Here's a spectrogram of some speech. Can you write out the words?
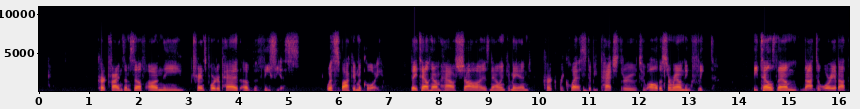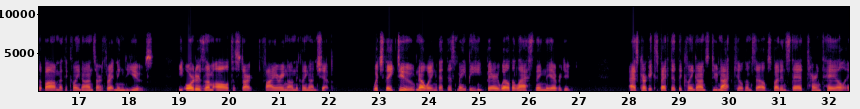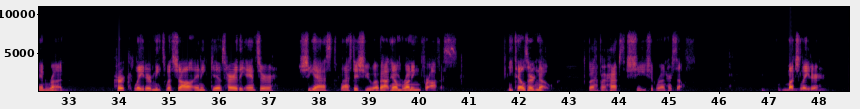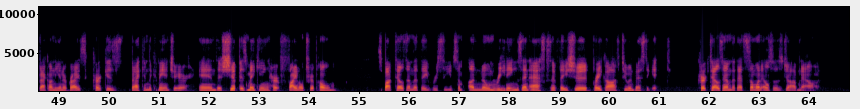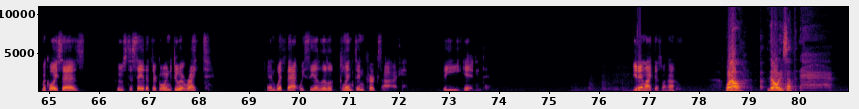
Kirk finds himself on the transporter pad of the Theseus with Spock and McCoy. They tell him how Shaw is now in command. Kirk requests to be patched through to all the surrounding fleet. He tells them not to worry about the bomb that the Klingons are threatening to use. He orders them all to start firing on the Klingon ship, which they do, knowing that this may be very well the last thing they ever do. As Kirk expected, the Klingons do not kill themselves, but instead turn tail and run. Kirk later meets with Shaw and he gives her the answer she asked last issue about him running for office. He tells her no, but perhaps she should run herself. Much later, back on the Enterprise, Kirk is back in the command chair, and the ship is making her final trip home. Spock tells them that they've received some unknown readings and asks if they should break off to investigate. Kirk tells him that that's someone else's job now. McCoy says, Who's to say that they're going to do it right? And with that, we see a little glint in Kirk's eye the end. You didn't like this one, huh? Well, no, it's not.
